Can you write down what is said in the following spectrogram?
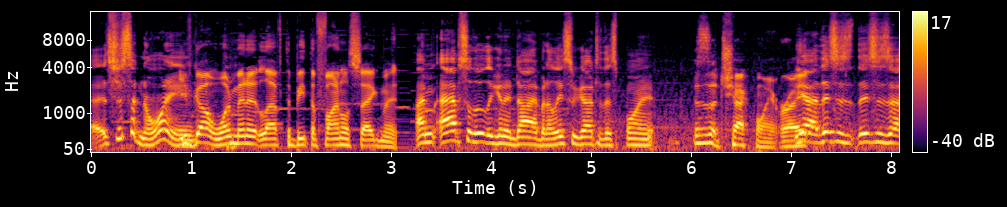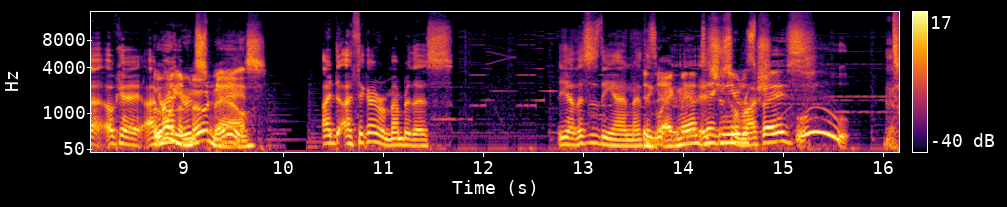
it's just annoying. You've got one minute left to beat the final segment. I'm absolutely gonna die, but at least we got to this point. This is a checkpoint, right? Yeah, this is this is a okay. I'm You're on the you're in moon now. I, I think I remember this. Yeah, this is the end. I think Is Eggman it's taking just you a to rush. space?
